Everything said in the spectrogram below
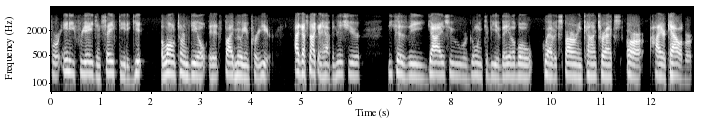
for any free agent safety to get a long-term deal at five million per year. I, that's not going to happen this year because the guys who are going to be available who have expiring contracts are higher caliber.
